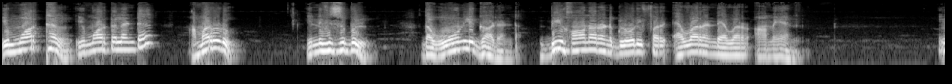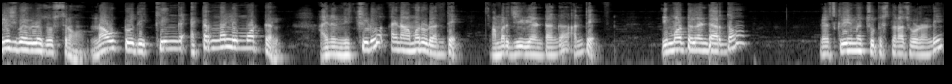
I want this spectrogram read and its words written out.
ఇమ్మోర్టల్ ఇమ్మోర్టల్ అంటే అమరుడు ఇన్విజిబుల్ ద ఓన్లీ గాడ్ అంట. Be honour and glory for ever and ever amen English బైబిల్లో చూస్తున్నాం. Now to the king eternal immortal ఆయన నిత్యుడు ఆయన అమరుడు అంతే. అమరజీవి అంటాంగా అంతే. ఇమ్మోర్టల్ అంటే అర్థం? నేను స్క్రీన్ మీద చూపిస్తున్నా చూడండి.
